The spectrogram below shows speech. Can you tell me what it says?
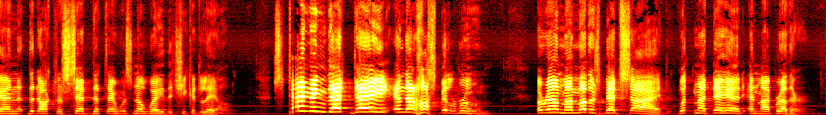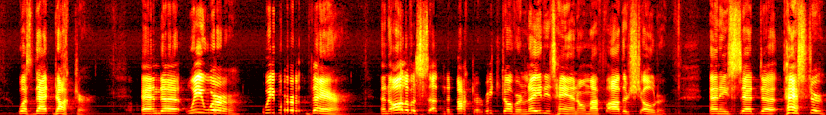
and the doctor said that there was no way that she could live. Standing that day in that hospital room, around my mother's bedside with my dad and my brother, was that doctor. And uh, we, were, we were there. And all of a sudden, the doctor reached over and laid his hand on my father's shoulder. And he said, uh, Pastor,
